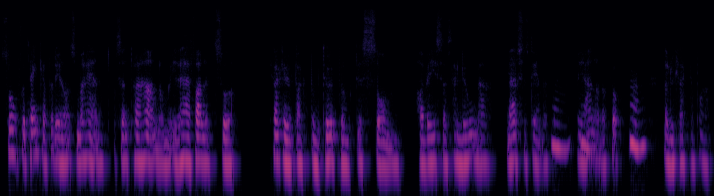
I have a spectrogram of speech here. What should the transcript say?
Så hon får tänka på det som har hänt och sen tar jag hand om, i det här fallet så knackar vi på akupunkturpunkter som har visat sig lugna nervsystemet Mm. med hjärnan och kropp Mm. när du knackar på dem.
